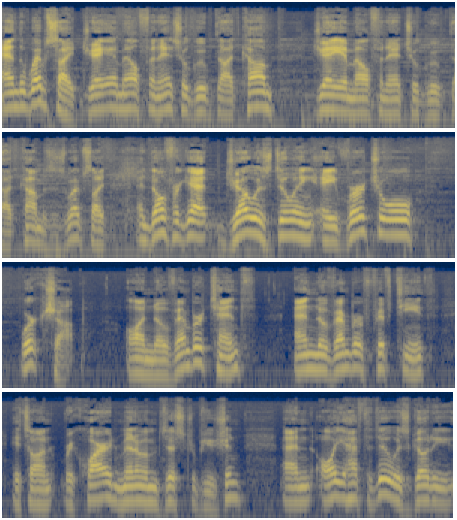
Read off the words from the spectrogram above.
And the website, jmlfinancialgroup.com. jmlfinancialgroup.com is his website. And don't forget, Joe is doing a virtual workshop on November 10th and November 15th. It's on required minimum distribution. And all you have to do is go to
